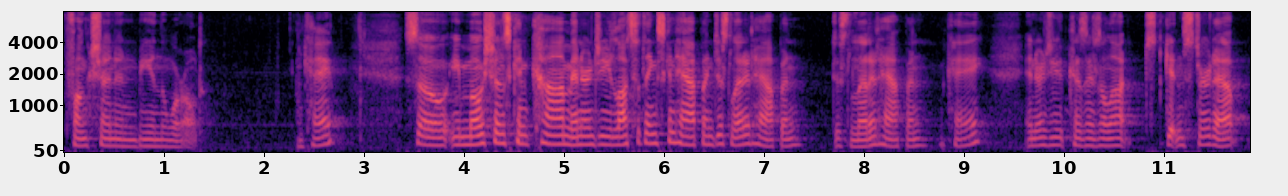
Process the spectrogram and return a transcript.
function and be in the world. Okay? So emotions can come, energy, lots of things can happen. Just let it happen. Just let it happen. Okay? Energy, because there's a lot getting stirred up.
